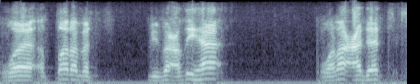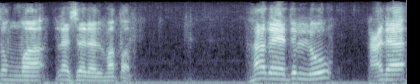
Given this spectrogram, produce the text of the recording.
واضطربت ببعضها ورعدت ثم نزل المطر. هذا يدل على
